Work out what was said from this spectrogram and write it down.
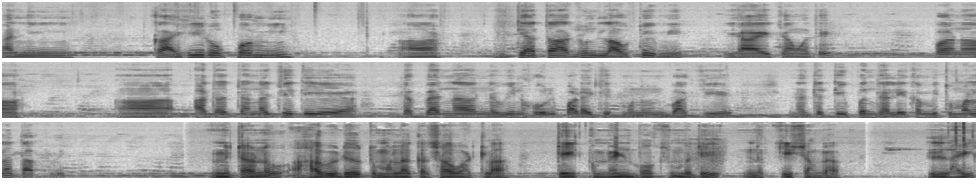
आणि काही रोपं मी इथे आता अजून लावतोय मी या याच्यामध्ये. पण आता त्यांना ते डब्यांना नवीन होल पाडायचे म्हणून बाकी आहे. नंतर ते पण झाले का मी तुम्हाला दाखवेन. मित्रांनो हा व्हिडिओ तुम्हाला कसा वाटला ते कमेंट बॉक्समध्ये नक्की सांगा. लाईक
